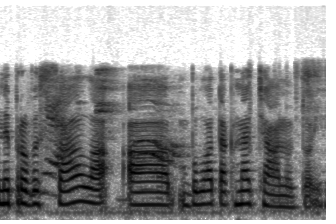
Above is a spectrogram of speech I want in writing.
не провисала, а була так натянутою.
